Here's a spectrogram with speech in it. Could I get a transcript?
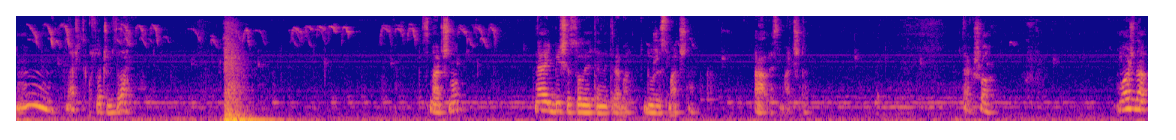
М, Бачите, кусочок взяла. Смачно. Навіть більше солити не треба. Дуже смачно. Але смачно. Так що можна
